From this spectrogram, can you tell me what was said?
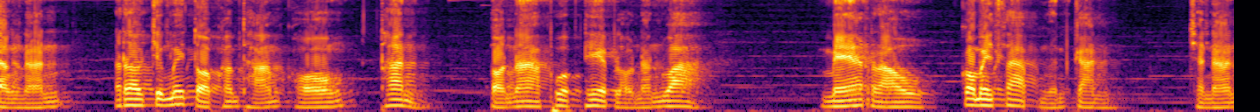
ดังนั้นเราจึงไม่ตอบคำถามของท่าน ต่อหน้าพวกเทพเหล่านั้นว่า แม้เราก็ไม่ทราบเหมือนกัน ฉะนั้น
